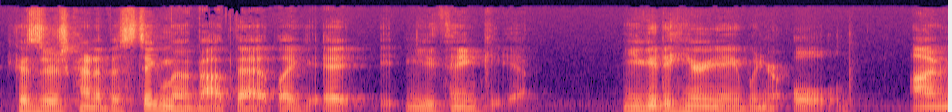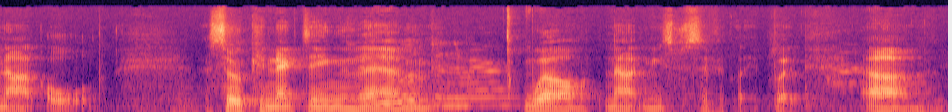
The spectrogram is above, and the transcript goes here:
because there's kind of a stigma about that. Like it, you think you get a hearing aid when you're old. I'm not old, so connecting Have them. you looked in the? Well, not me specifically, but um,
